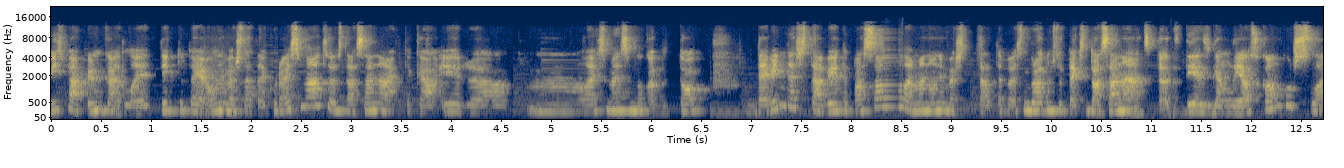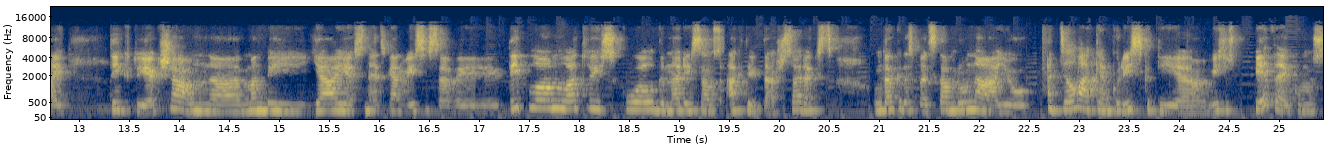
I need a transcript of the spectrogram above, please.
vispār, pirmkārt, lai tiktu tajā universitātē, kur es mācos, tā sanāk, tā kā ir, mm, liekas, mēs esam kaut kāda top 90. vieta pasaulē, man universitāte, tāpēc, nu, protams, tur, teiksim, tā sanāca tāds diezgan liels konkurss, lai tiktu iekšā, un uh, man bija jāiesniedz gan visi savi diplomi Latvijas skolu, gan arī savus aktivitāšu saraksts. Un tad, kad es pēc tam runāju ar cilvēkiem, kur izskatīja visus pieteikumus,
